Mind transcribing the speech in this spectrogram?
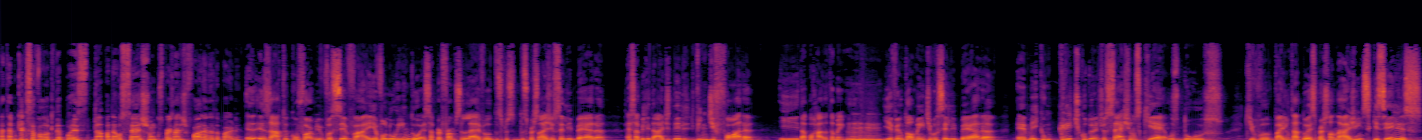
Até porque você falou que depois dá pra dar o session com os personagens de fora, né, da party. Exato, conforme você vai evoluindo essa performance level dos, dos personagens, você libera essa habilidade dele vir de fora e dar porrada também. E eventualmente você libera é meio que um crítico durante os sessions que é os duos. Que vai juntar dois personagens que, se eles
